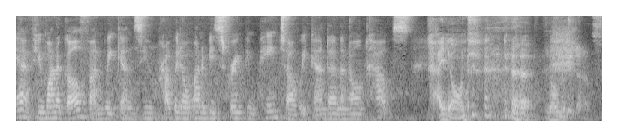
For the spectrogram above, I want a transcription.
yeah, if you want to golf on weekends, you probably don't want to be scraping paint all weekend on an old house. I don't. Nobody does.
